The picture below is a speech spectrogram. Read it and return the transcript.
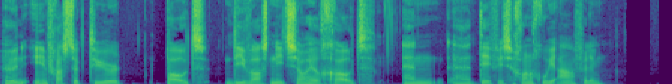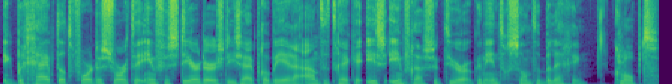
Hun infrastructuurpoot die was niet zo heel groot. En uh, DIF is gewoon een goede aanvulling. Ik begrijp dat voor de soorten investeerders die zij proberen aan te trekken, is infrastructuur ook een interessante belegging. Klopt.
